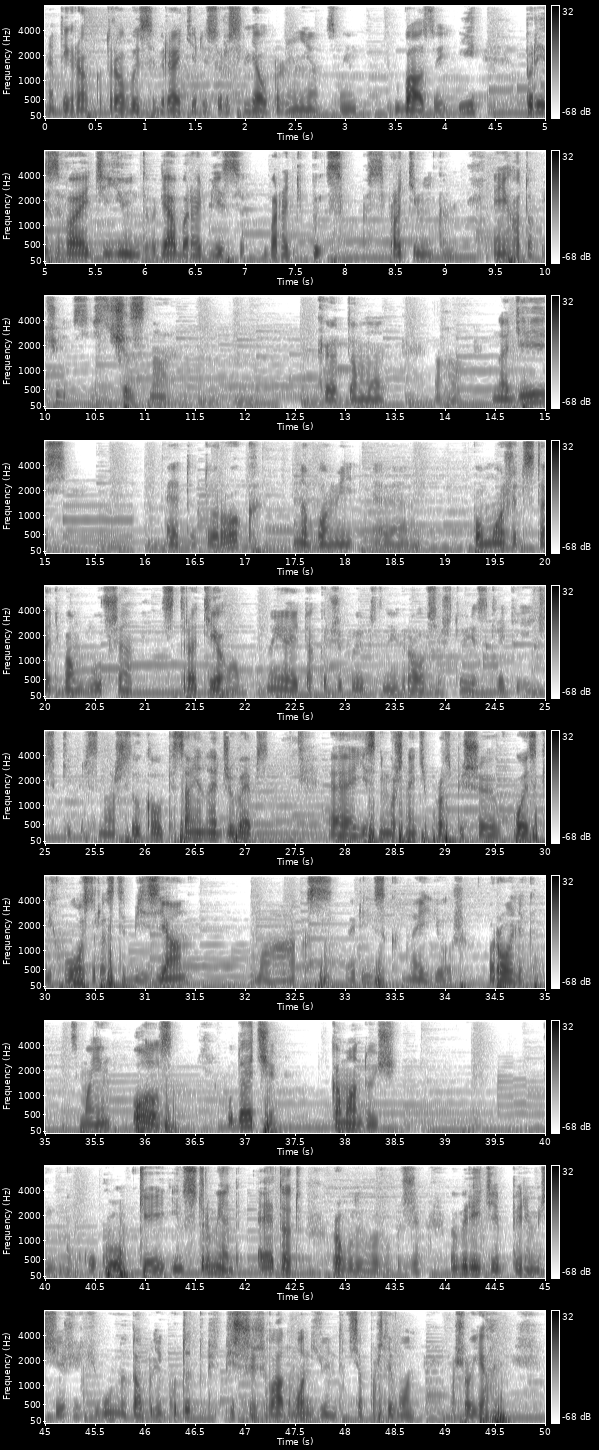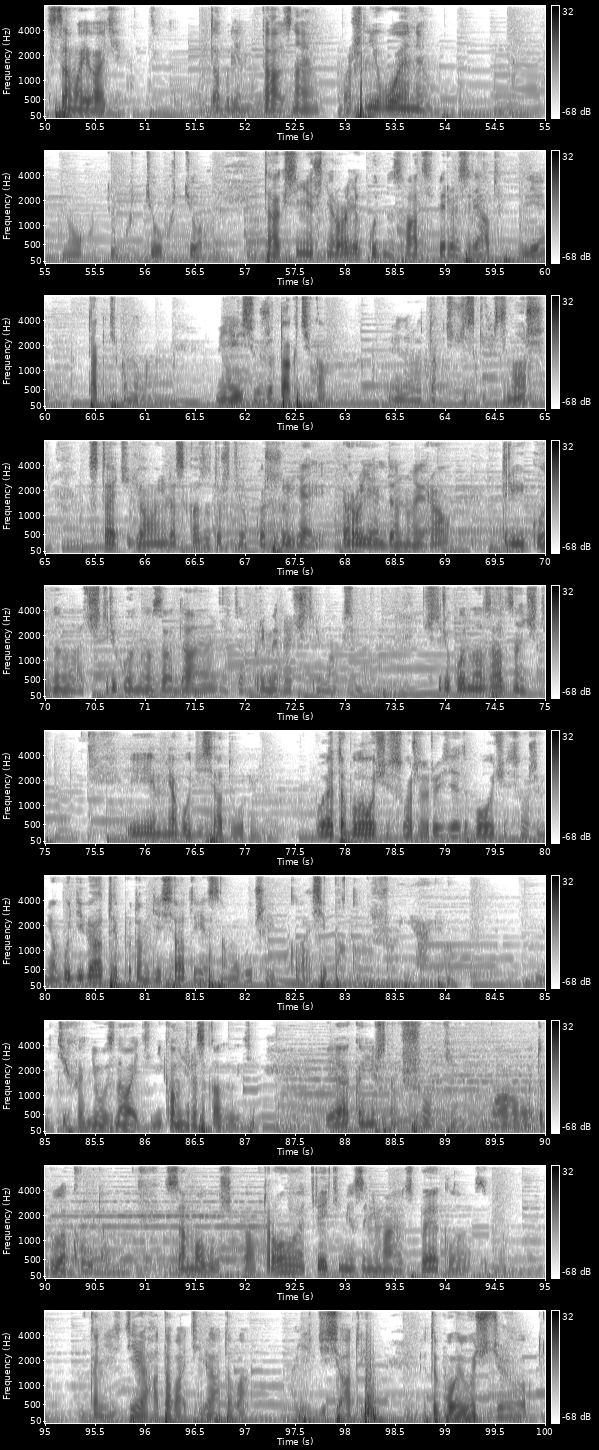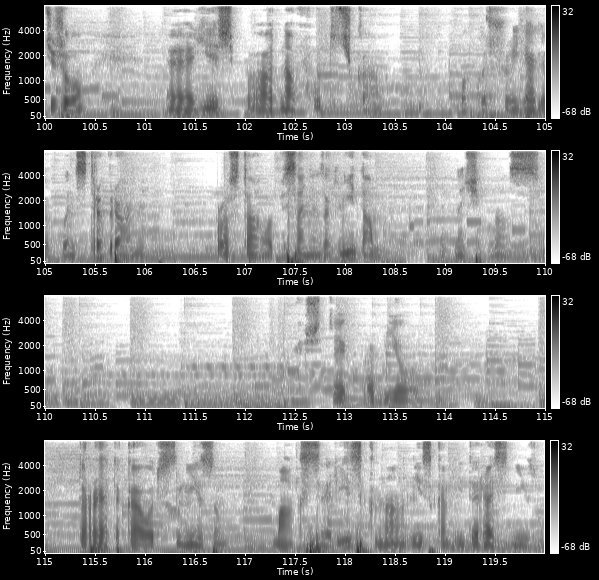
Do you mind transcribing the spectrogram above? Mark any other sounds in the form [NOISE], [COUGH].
Это игра, в которой вы собираете ресурсы для управления своим базой и призываете юнитов для борьбы с, борьбы с, с противниками. Я не готов еще честно к этому. Ага. надеюсь этот урок напомни э, поможет стать вам лучше стратегом. Но я и так GWebs наигрался что я стратегический персонаж. Ссылка в описании на GWebs э, если не можешь найти просто пиши в поиске их возраст обезьян макс риск. Найдешь ролик с моим голосом. Удачи командующий. Ну, окей инструмент. Этот робот выберите перемещение юнита блин куда ты пишешь ладно вон юнит все пошли вон. Пошел я [LAUGHS] сам воевать да блин да знаем. Пошли воины. Ну тюх тюх тюх так сегодняшний ролик будет называться первый взгляд или тактика новая у меня есть уже тактика. Я, наверное, тактический персонаж кстати я вам не рассказываю то что я в Clash Royale, Royale давно играл три года на 4 года назад да это примерно 4 максимум. 4 года назад значит и у меня был 10 уровень. Это было очень сложно друзья это было очень сложно. У меня был 9 потом 10 я самый лучший в классе по Clash Royale ну, тихо не узнавайте никому не рассказывайте. Я конечно в шоке. Вау это было круто. Самое лучшее. Там второго третьими занимаются бэкласс конец девятого девятого а есть десятый. Это будет очень тяжело тяжело. Э, есть одна фоточка по Clash в инстаграме. Просто в описании загляни там это значит нас хэштег пробел. Вторая такая вот снизу. Макс риск на английском и дыра снизу.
